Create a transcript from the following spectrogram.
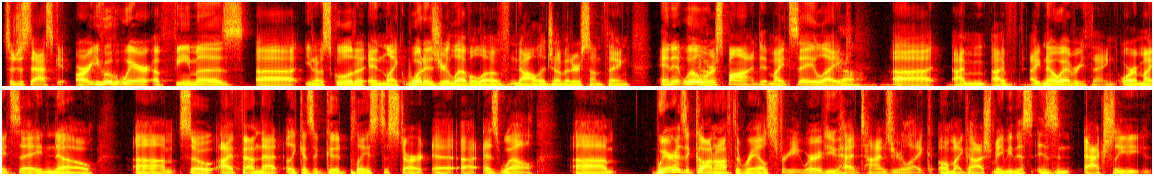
So just ask it: Are you aware of FEMA's, uh, you know, school and like what is your level of knowledge of it or something? And it will Yeah. respond. It might say like, Yeah. uh, I'm I've I know everything, or it might say no. Um, so I found that like as a good place to start uh, uh, as well. Um, where has it gone off the rails for you? Where have you had times where you're like, oh my gosh, maybe this isn't actually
